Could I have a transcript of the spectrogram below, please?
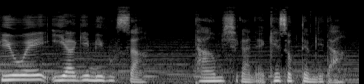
BOA 이야기 미국사 다음 시간에 계속됩니다.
